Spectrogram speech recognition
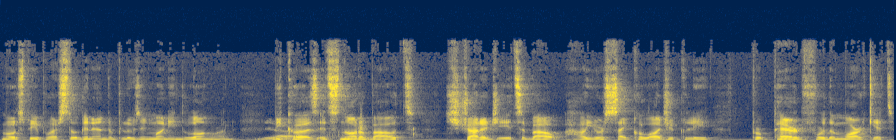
most people are still going to end up losing money in the long run. Yeah. because it's not about strategy; it's about how you're psychologically prepared for the market.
